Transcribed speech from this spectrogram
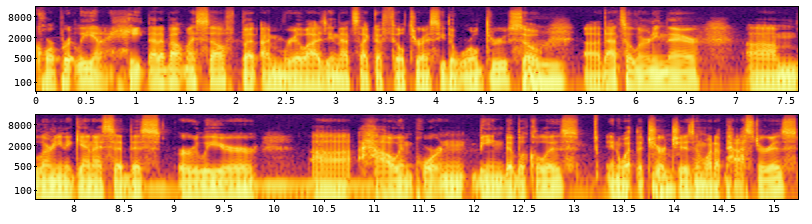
corporately and i hate that about myself but i'm realizing that's like a filter i see the world through. So uh, that's a learning there. Um, learning again i said this earlier uh, how important being biblical is in what the church is and what a pastor is.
